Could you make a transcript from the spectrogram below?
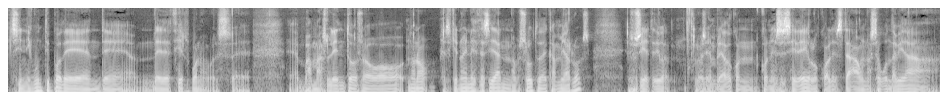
sin ningún tipo de, de, decir, bueno, pues eh, eh, va más lentos o... No, no, es que no hay necesidad en absoluto de cambiarlos. Eso sí, te digo, los he empleado con, con SSD, lo cual está una segunda vida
